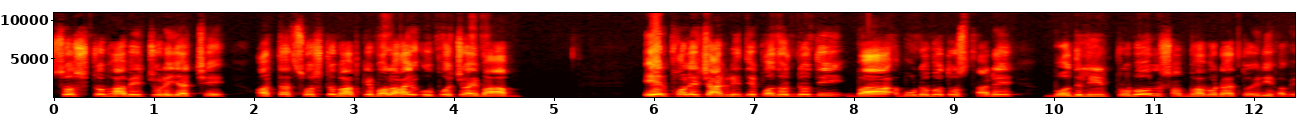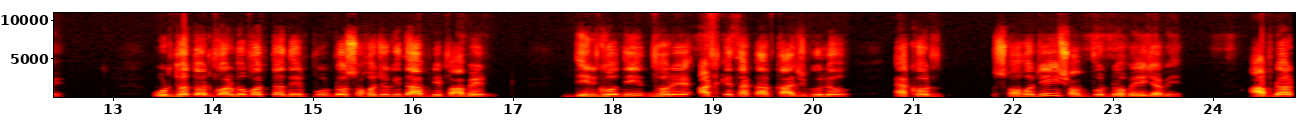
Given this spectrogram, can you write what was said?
ষষ্ঠভাবে চলে যাচ্ছে। অর্থাৎ ষষ্ঠ ভাবকে বলা হয় উপচয় ভাব। এর ফলে চাকরিতে পদোন্নতি বা মনোমত স্থানে বদলির প্রবল সম্ভাবনা তৈরি হবে। ঊর্ধ্বতন কর্মকর্তাদের পূর্ণ সহযোগিতা আপনি পাবেন। দীর্ঘদিন ধরে আটকে থাকা কাজগুলো এখন সহজেই সম্পূর্ণ হয়ে যাবে। আপনার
